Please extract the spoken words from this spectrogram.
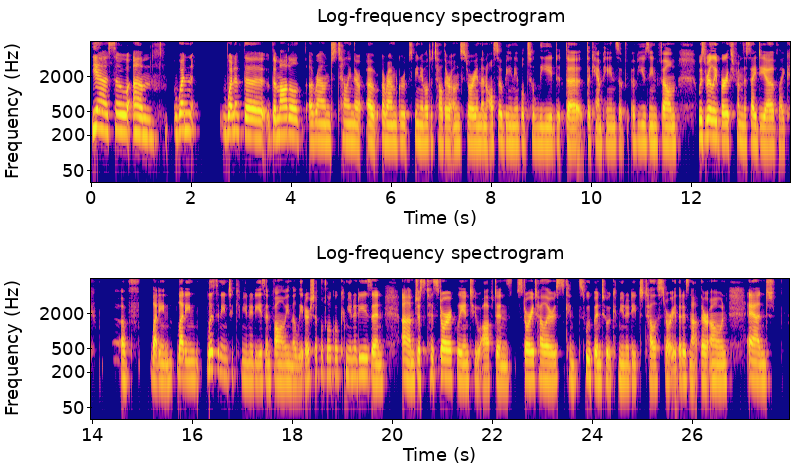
Yeah. So um, when one of the the model around telling their uh, around groups being able to tell their own story and then also being able to lead the the campaigns of of using film was really birthed from this idea of like of letting letting listening to communities and following the leadership of local communities. And um, just historically and too often storytellers can swoop into a community to tell a story that is not their own. And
